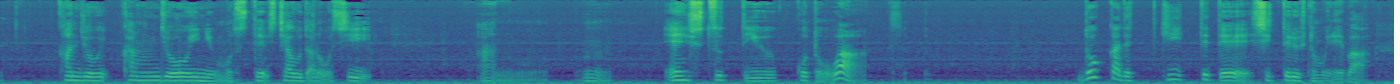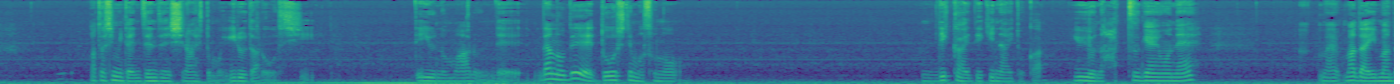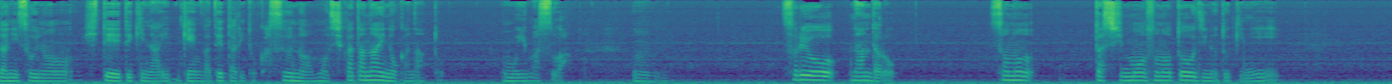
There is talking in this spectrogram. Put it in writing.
感情感情移入もしてしちゃうだろうしあの、うん、演出っていうことはどっかで聞いてて知ってる人もいれば私みたいに全然知らん人もいるだろうしっていうのもあるんでなのでどうしてもその理解できないとかいうような発言をねままだいまだにそういうの否定的な意見が出たりとかするのはもう仕方ないのかなと思いますわ。うん、それを何だろう。その私もその当時の時に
